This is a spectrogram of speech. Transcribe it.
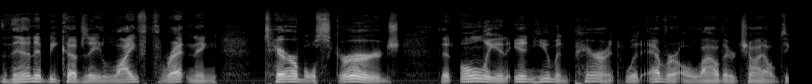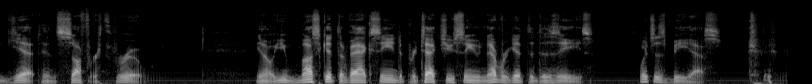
Then it becomes a life threatening, terrible scourge that only an inhuman parent would ever allow their child to get and suffer through. You know, you must get the vaccine to protect you so you never get the disease, which is BS.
